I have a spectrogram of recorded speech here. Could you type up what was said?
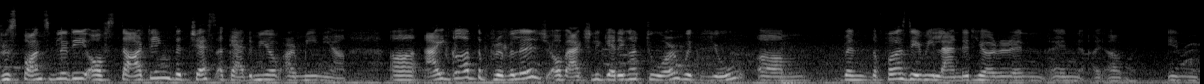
responsibility of starting the Chess Academy of Armenia. Uh, I got the privilege of actually getting a tour with you um, when the first day we landed here in in uh, um, in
